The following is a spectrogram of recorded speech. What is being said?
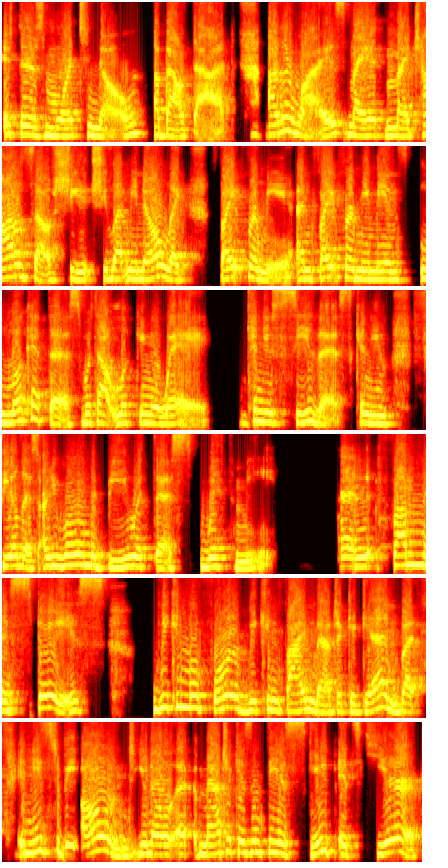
if there's more to know about that. Otherwise my my child self she she let me know like fight for me. And fight for me means look at this without looking away. Can you see this? Can you feel this? Are you willing to be with this with me? And from this space, we can move forward. We can find magic again but it needs to be owned. You know uh, magic isn't the escape. It's here.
